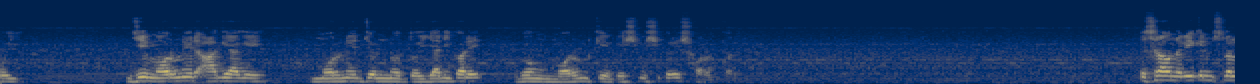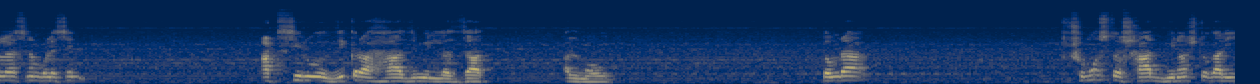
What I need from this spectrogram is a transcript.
ওই যে মরণের আগে আগে মরণের জন্য তৈয়ারি করে এবং মরণকে বেশি বেশি করে স্মরণ করে। এছাড়াও নবী করিম সাল্লাহ আসলাম বলেছেন, আকসিরু জিক্র হাজমিল্লাজাত আল মৌদ তোমরা সমস্ত স্বাদ বিনষ্টকারী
